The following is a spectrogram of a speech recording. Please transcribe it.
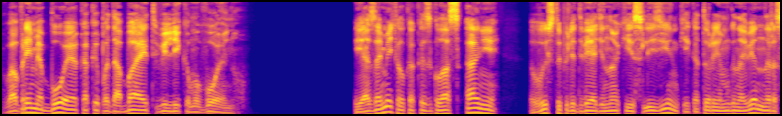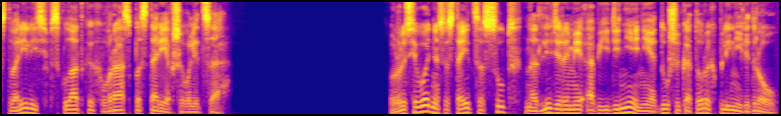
во время боя, как и подобает великому воину. Я заметил, как из глаз Ани выступили две одинокие слезинки, которые мгновенно растворились в складках враз постаревшего лица. Уже сегодня состоится суд над лидерами объединения, души которых пленили Дроу.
